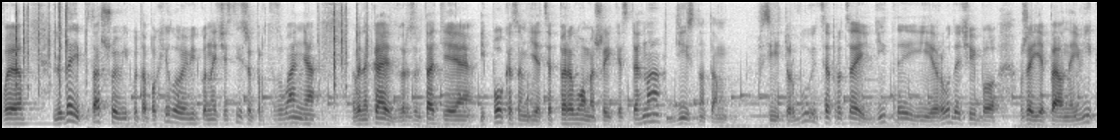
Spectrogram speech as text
В людей старшого віку та похилого віку найчастіше протезування виникає в результаті і показом є це переломи шийки стегна. Дійсно там. Всі турбуються про це, і діти, і родичі, бо вже є певний вік.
